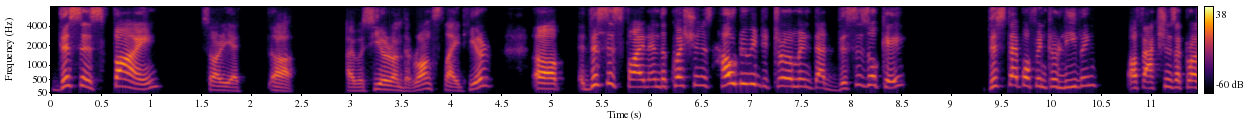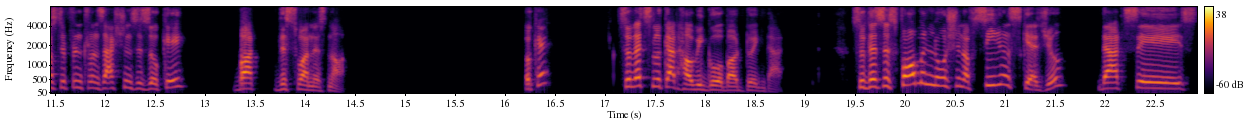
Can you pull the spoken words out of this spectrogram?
this is fine. Sorry, I, uh, I was here on the wrong slide here. Uh, this is fine. And the question is, how do we determine that this is okay? This type of interleaving of actions across different transactions is okay, but this one is not. Okay, so let's look at how we go about doing that. So there's this formal notion of serial schedule that says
